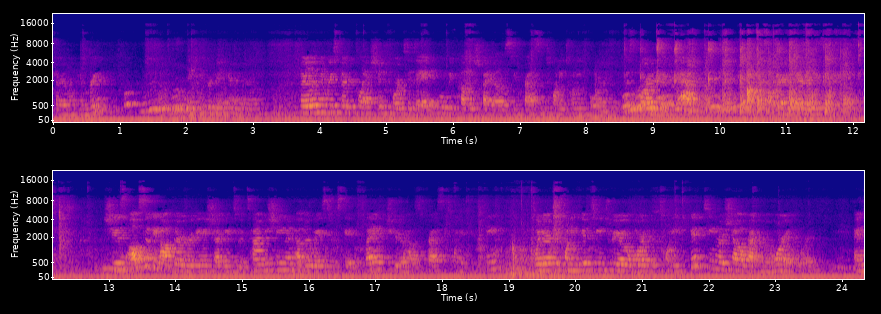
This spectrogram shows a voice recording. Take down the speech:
Carolyn Hembree. Thank you for being here, Carolyn. Carolyn Hembree's third collection for today will be published by LSU Press in twenty twenty-four. As part of their, yeah. Very, very exciting. She is also the author of Rigging a Chevy into a Time Machine and Other Ways to Escape a Plague, Trio House Press, 2015. Winner of the 2015 Trio Award and the 2015 Rochelle Ratner Memorial Award. And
